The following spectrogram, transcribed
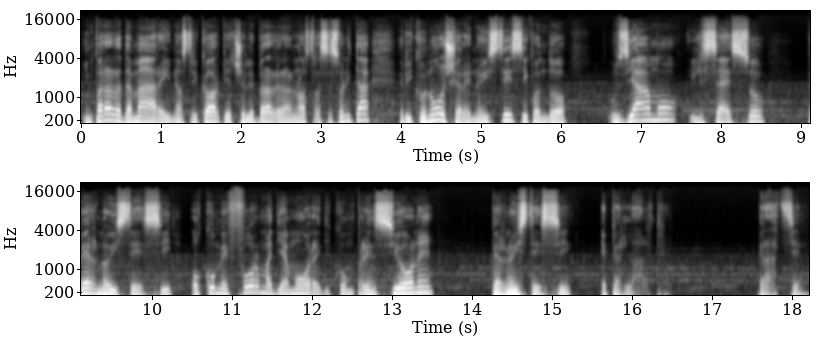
Imparare ad amare i nostri corpi, a celebrare la nostra sessualità, riconoscere noi stessi quando usiamo il sesso per noi stessi o come forma di amore, di comprensione per noi stessi e per l'altro. Grazie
